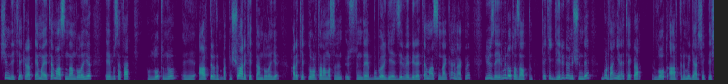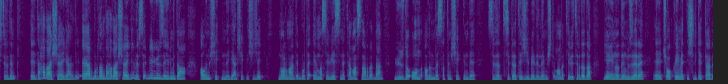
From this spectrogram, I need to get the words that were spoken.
Şimdi tekrar EMA'ya temasından dolayı e, bu sefer lotunu e, arttırdım. Bakın şu hareketten dolayı hareketli ortalamasının üstünde bu bölgeye zirve 1'e temasından kaynaklı %20 lot azalttım. Peki geri dönüşünde buradan yine tekrar lot artırımı gerçekleştirdim. E, daha da aşağıya geldi. Eğer buradan daha da aşağıya gelirse bir %20 daha alım şeklinde gerçekleşecek. Normalde burada EMA seviyesinde temaslarda ben %10 alım ve satım şeklinde stra- stratejiyi belirlemiştim. Ama Twitter'da da yayınladığım üzere e, çok kıymetli şirketler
